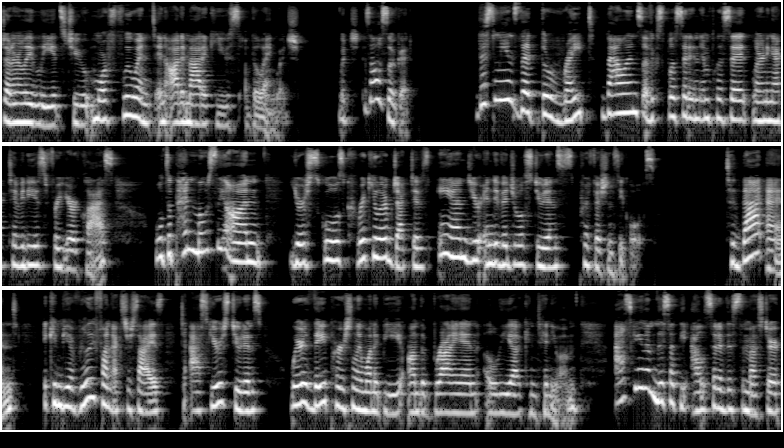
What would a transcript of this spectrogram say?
generally leads to more fluent and automatic use of the language, which is also good. This means that the right balance of explicit and implicit learning activities for your class will depend mostly on your school's curricular objectives and your individual students' proficiency goals. To that end, it can be a really fun exercise to ask your students where they personally want to be on the Brian Aaliyah continuum. Asking them this at the outset of this semester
